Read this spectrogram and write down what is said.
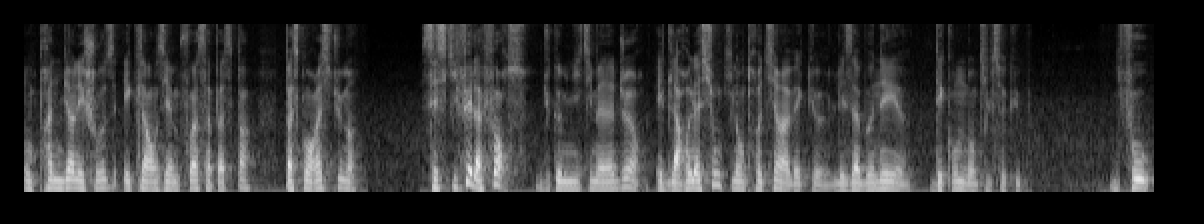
on prenne bien les choses et que la onzième fois ça passe pas, parce qu'on reste humain. C'est ce qui fait la force du community manager et de la relation qu'il entretient avec euh, les abonnés euh, des comptes dont il s'occupe. Il faut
